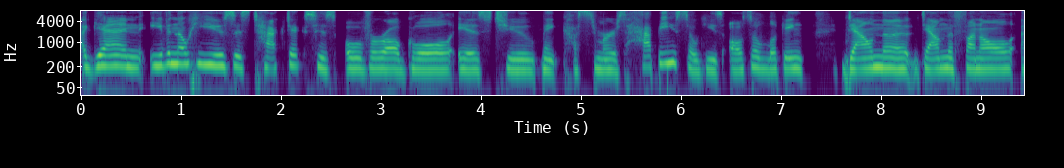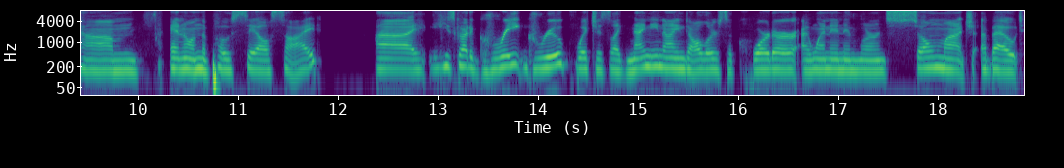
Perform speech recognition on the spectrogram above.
again, even though he uses tactics, his overall goal is to make customers happy. So he's also looking down the down the funnel um, and on the post sale side. Uh, he's got a great group, which is like $99 a quarter. I went in and learned so much about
